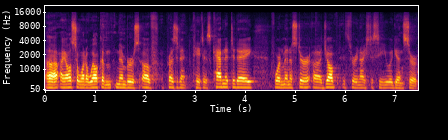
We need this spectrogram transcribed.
Uh, I also want to welcome members of President Keita's cabinet today. Foreign Minister uh, Diop, it's very nice to see you again, sir.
